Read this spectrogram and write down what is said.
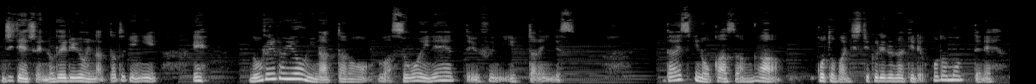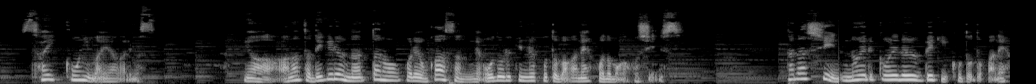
自転車に乗れるようになった時に、え、乗れるようになったのはすごいねっていうふうに言ったらいいんです。大好きなお母さんが言葉にしてくれるだけで子供ってね、最高に舞い上がります。いや、あなたできるようになったの？これお母さんのね、驚きの言葉がね、子供が欲しいんです。正しい乗り越えるべきこととかね、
